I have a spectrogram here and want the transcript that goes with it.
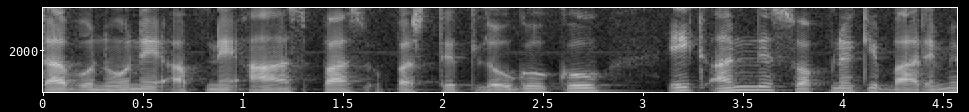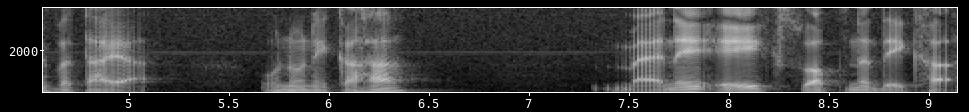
तब उन्होंने अपने आसपास उपस्थित लोगों को एक अन्य स्वप्न के बारे में बताया। उन्होंने कहा, मैंने एक स्वप्न देखा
